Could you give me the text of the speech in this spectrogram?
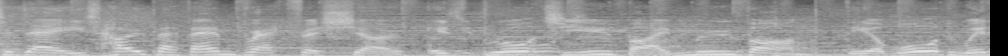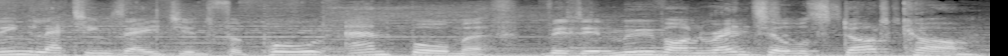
Today's Hope FM breakfast show is brought to you by Move On, the award winning lettings agent for Poole and Bournemouth. Visit moveonrentals.com.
